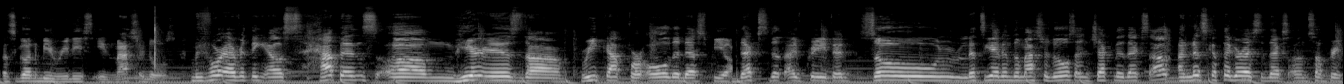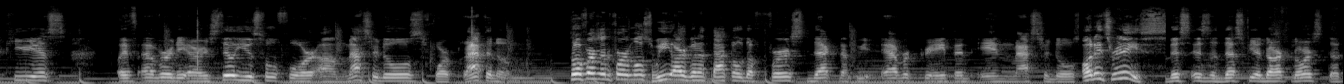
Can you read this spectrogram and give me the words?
that's going to be released in Master Duels. Before everything else happens, um, here is the recap for all the Despia decks that I've created. So let's get into Master Duels and check the decks out. And let's categorize the decks on some criterias if ever they are still useful for um, Master Duels for Platinum. So first and foremost, we are gonna tackle the first deck that we ever created in Master Duels on its release. This is the Despia Dark Lords that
